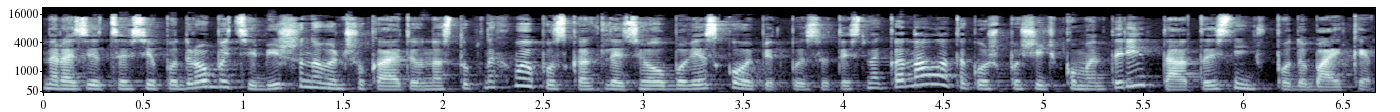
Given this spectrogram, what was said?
Наразі це всі подробиці. Більше новин шукайте у наступних випусках. Для цього обов'язково підписуйтесь на канал, а також пишіть коментарі та тисніть вподобайки.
